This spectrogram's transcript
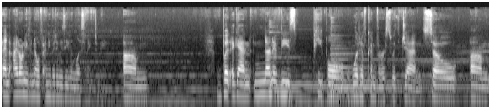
And I don't even know if anybody was even listening to me. Um, but again, none of these people would have conversed with Jen. So um,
